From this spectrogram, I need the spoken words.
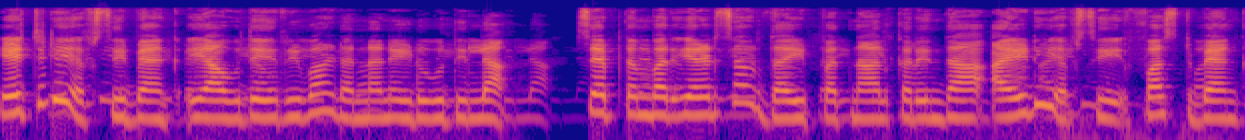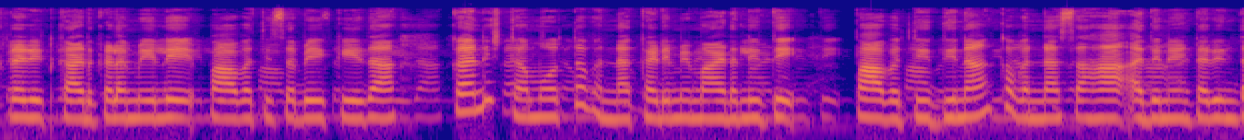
ಎಚ್ಡಿಎಫ್ಸಿ ಬ್ಯಾಂಕ್ ಯಾವುದೇ ರಿವಾರ್ಡ್ ಅನ್ನು ನೀಡುವುದಿಲ್ಲ. ಸೆಪ್ಟೆಂಬರ್ ಎರಡ್ ಸಾವಿರದ ಇಪ್ಪತ್ನಾಲ್ಕರಿಂದ ಐಡಿಎಫ್ಸಿ ಫಸ್ಟ್ ಬ್ಯಾಂಕ್ ಕ್ರೆಡಿಟ್ ಕಾರ್ಡ್ಗಳ ಮೇಲೆ ಪಾವತಿಸಬೇಕಾದ ಕನಿಷ್ಠ ಮೊತ್ತವನ್ನ ಕಡಿಮೆ ಮಾಡಲಿದೆ. ಪಾವತಿ ದಿನಾಂಕವನ್ನ ಸಹ ಹದಿನೆಂಟರಿಂದ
